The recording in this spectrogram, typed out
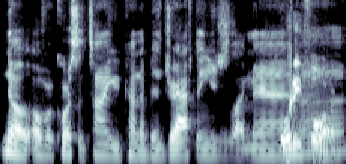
you know over the course of time you've kind of been drafting. You're just like, man, 44. uh,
